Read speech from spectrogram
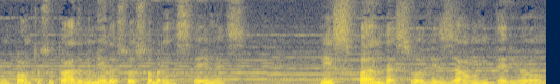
um ponto situado no meio das suas sobrancelhas, expanda a sua visão interior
